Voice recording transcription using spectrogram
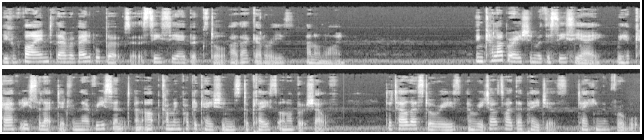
You can find their available books at the CCA bookstore at their galleries and online. In collaboration with the CCA, we have carefully selected from their recent and upcoming publications to place on our bookshelf to tell their stories and reach outside their pages, taking them for a walk.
